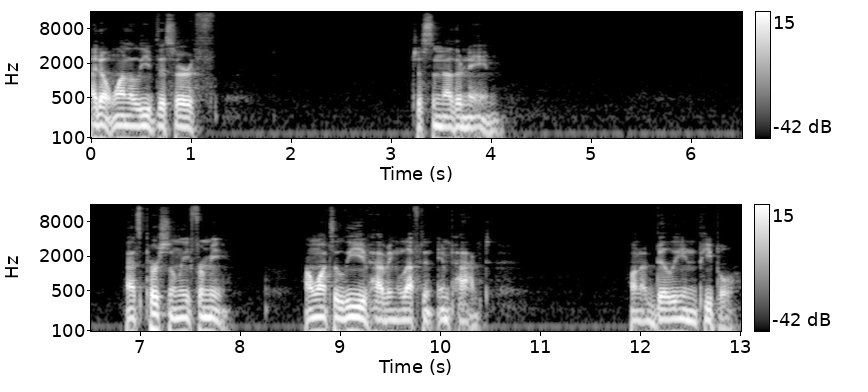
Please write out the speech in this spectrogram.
I don't want to leave this earth just another name. That's personally for me. I want to leave having left an impact on a billion people.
